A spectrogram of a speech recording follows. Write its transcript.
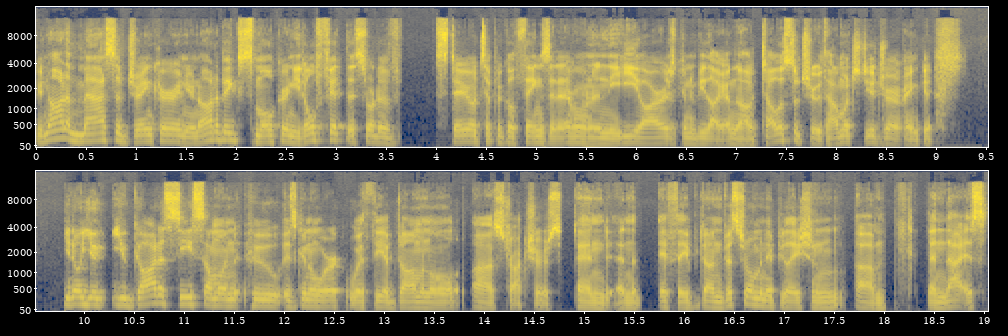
you're not a massive drinker, and you're not a big smoker, and you don't fit the sort of stereotypical things that everyone in the ER is going to be like, no, tell us the truth. How much do you drink? you know you you got to see someone who is going to work with the abdominal uh, structures and and the, if they've done visceral manipulation um, then that is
